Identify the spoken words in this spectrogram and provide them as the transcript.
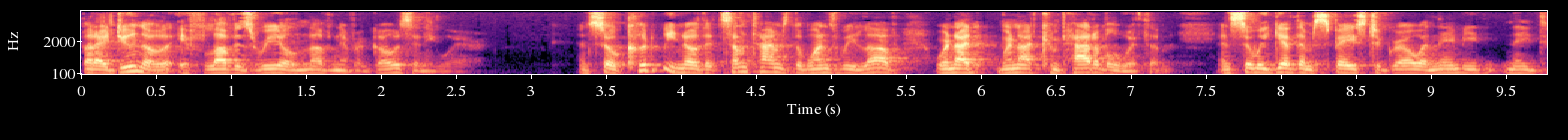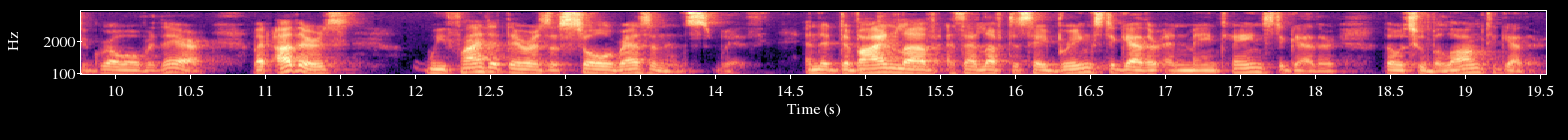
But I do know if love is real, love never goes anywhere. And so could we know that sometimes the ones we love, we're not, we're not compatible with them. And so we give them space to grow and they need to grow over there. But others, we find that there is a soul resonance with. And that divine love, as I love to say, brings together and maintains together those who belong together.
